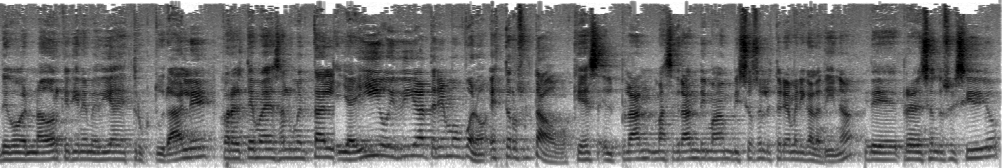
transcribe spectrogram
de gobernador que tiene medidas estructurales para el tema de salud mental. Y ahí hoy día tenemos, bueno, este resultado, pues, que es el plan más grande y más ambicioso en la historia de América Latina de prevención de suicidio,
